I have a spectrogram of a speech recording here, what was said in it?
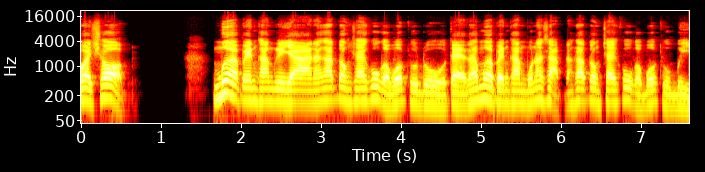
ว่าชอบ เมื่อเป็นคำกริยานะครับ ต้องใช้คู่กับ verb to do แต่ถ้าเมื่อเป็นคำคุณศัพท์นะครับ ต้องใช้คู่กับ verb to be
